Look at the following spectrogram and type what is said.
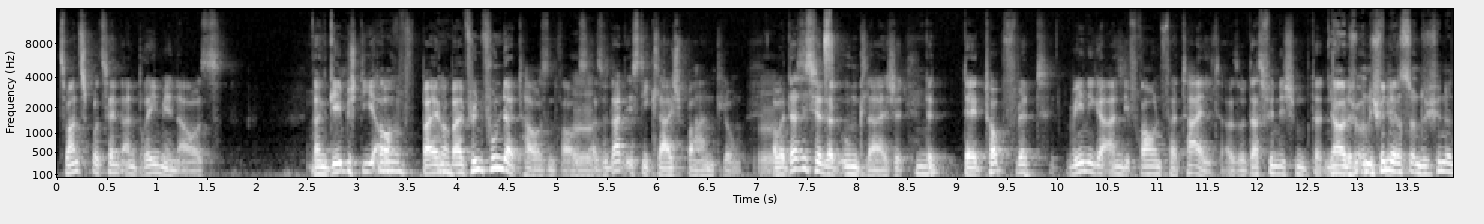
20 Prozent an Prämien aus. Dann gebe ich die auch bei, bei 500.000 raus. Also das ist die Gleichbehandlung. Aber das ist ja das Ungleiche. Der, der Topf wird weniger an die Frauen verteilt. Also das finde ich. Das Ja, und ich, und ich finde das, und ich finde,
